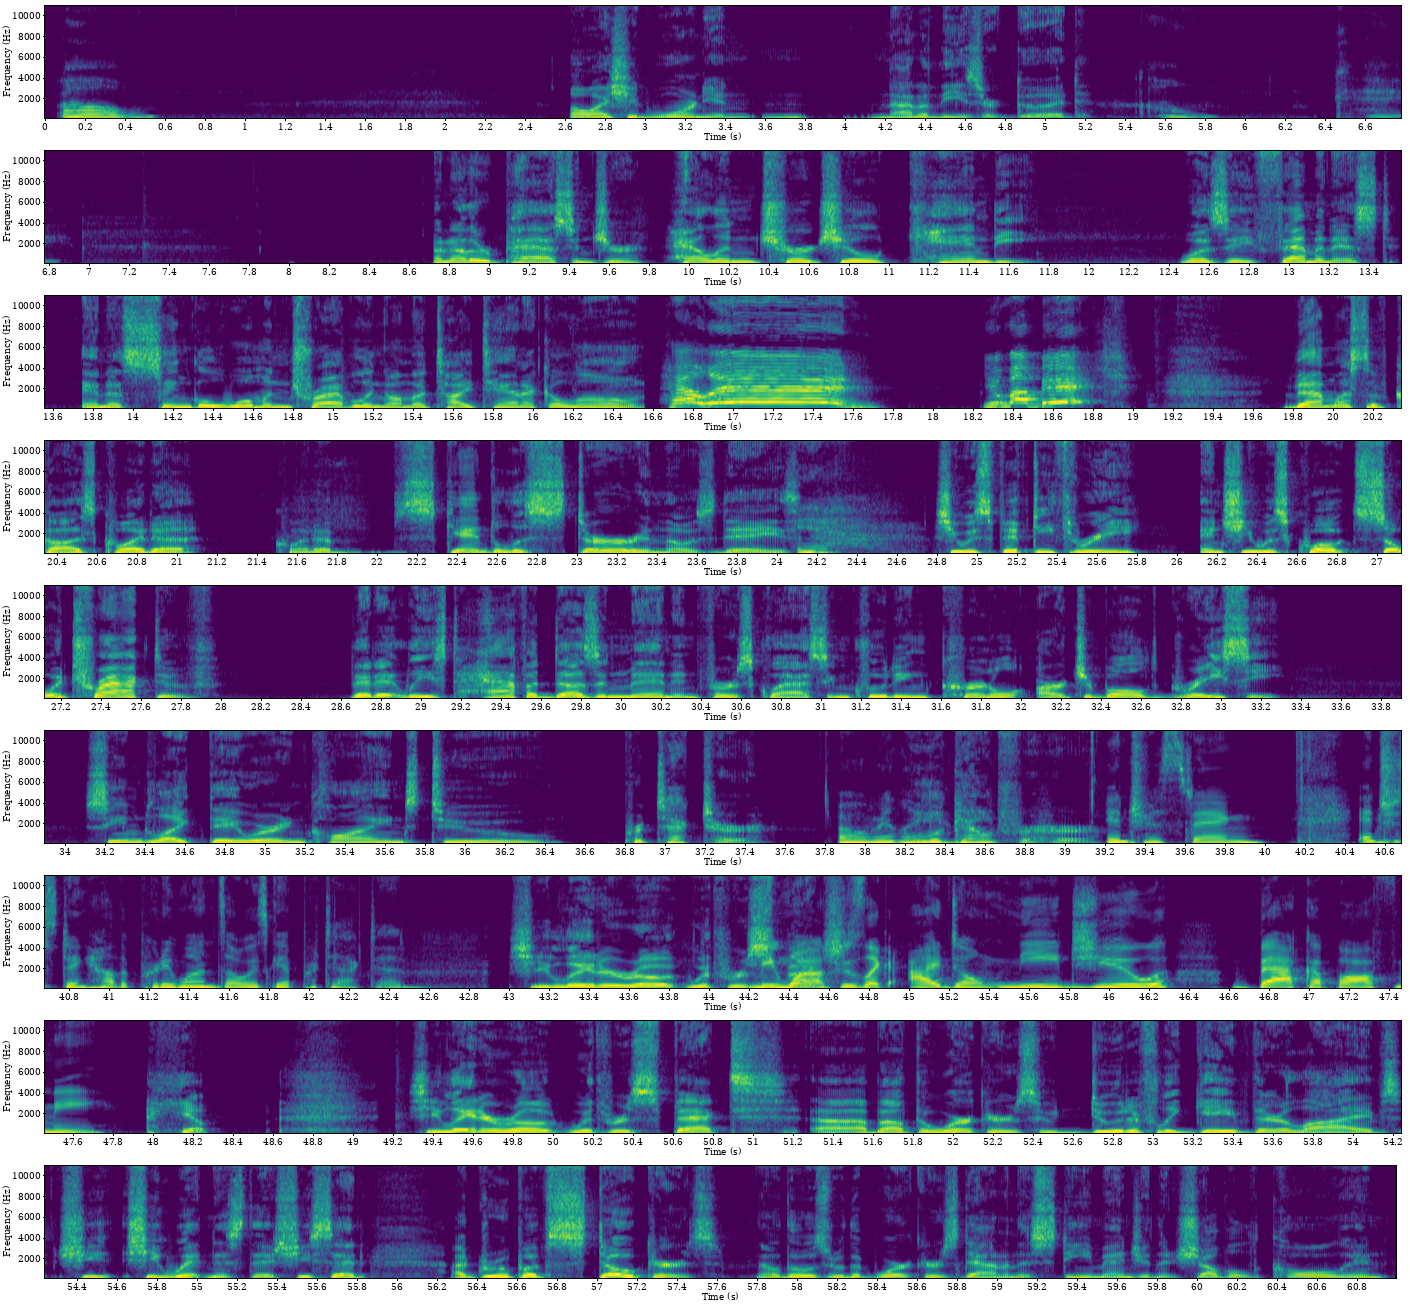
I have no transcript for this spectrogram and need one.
Oh, Oh, I should warn you, n- none of these are good. Oh, okay. Another passenger, Helen Churchill Candee, was a feminist and a single woman traveling on the Titanic alone. Helen, You're my bitch. That must have caused quite a quite a scandalous stir in those days. Yeah. She was 53 and she was quote so attractive that at least half a dozen men in first class including Colonel Archibald Gracie seemed like they were inclined to protect her. Oh, really? Look out for her. Interesting. Interesting how the pretty ones always get protected. She later wrote with respect Meanwhile, she's like, I don't need you. Back up off me. Yep. She later wrote with respect uh, about the workers who dutifully gave their lives. She she witnessed this. She said, "A group of stokers. Now those were the workers down in the steam engine that shoveled coal in,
